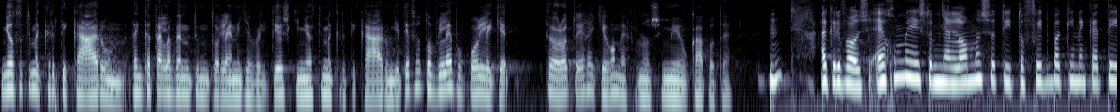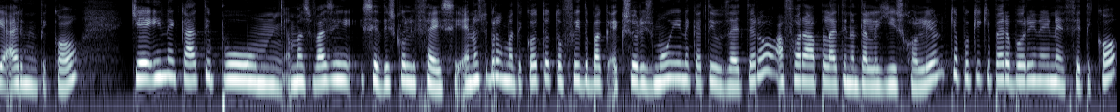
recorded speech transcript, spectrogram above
νιώθω ότι με κριτικάρουν. Δεν καταλαβαίνω ότι μου το λένε για βελτίωση και νιώθω ότι με κριτικάρουν. Γιατί αυτό το βλέπω πολύ και θεωρώ ότι το είχα και εγώ μέχρι ενός σημείου κάποτε. Ακριβώς. Έχουμε στο μυαλό μας ότι το feedback είναι κάτι αρνητικό και είναι κάτι που μας βάζει σε δύσκολη θέση. Ενώ στην πραγματικότητα το feedback εξορισμού είναι κάτι ουδέτερο, αφορά απλά την ανταλλαγή σχολείων και από εκεί και πέρα μπορεί να είναι θετικό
